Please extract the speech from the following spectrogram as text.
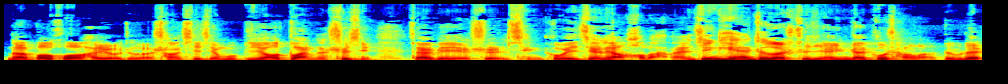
那包括还有这个上期节目比较短的事情，在这边也是请各位见谅，好吧？反正今天这个时间应该够长了，对不对？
